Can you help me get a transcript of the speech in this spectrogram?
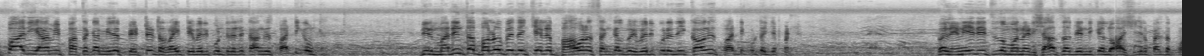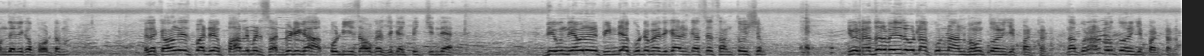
ఉపాధి హామీ పథకం మీద పెటెంట్ రైట్ ఎవరికి ఉంటుందంటే కాంగ్రెస్ పార్టీకే ఉంటుంది. దీన్ని మరింత బలోపేతం చేయాలని భావన సంకల్పం ఎవరికి కాంగ్రెస్ పార్టీ కూడా చెప్పండి. వాళ్ళు నేను ఏదైతుందో మొన్నటి శాసనసభ ఎన్నికల్లో ఆశించిన ఫలితం పొందలేకపోవటం లేదా కాంగ్రెస్ పార్టీ పార్లమెంట్ సభ్యుడిగా పోటీ చేసే అవకాశం కల్పించిందే. దేవుని దేవుడు రేపు ఇండియా కూటమి అధికారానికి వస్తే సంతోషం. ఈవెన్ అదర్వైజ్లో కూడా నాకున్న అనుభవంతో అని చెప్పంటాను నాకున్న అనుభవంతో అని చెప్పంటాను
